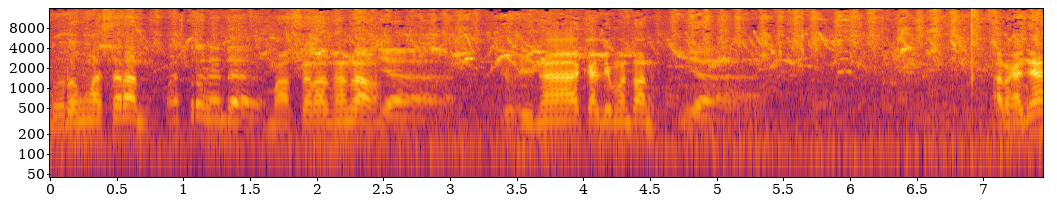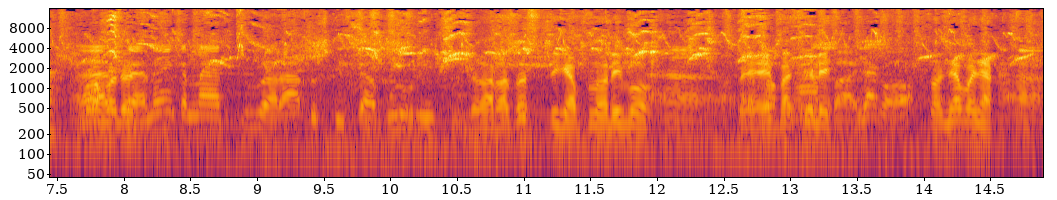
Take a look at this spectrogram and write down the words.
Burung masteran. Masteran handal. Masteran sandal. Iya. Yuhina Kalimantan. Iya. Harganya? Harganya kena dua ratus tiga puluh ribu. Dua ratus tiga puluh ribu. Nah, Bebas pilih. Banyak kok. Stoknya banyak. Nah,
